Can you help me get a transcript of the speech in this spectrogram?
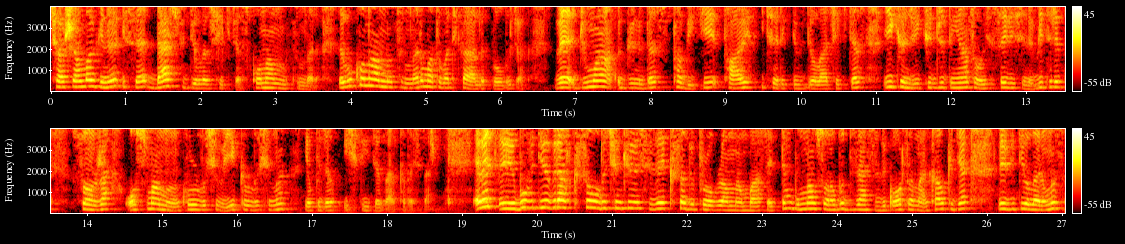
çarşamba günü ise ders videoları çekeceğiz. Konu anlatımları. Ve bu konu anlatımları matematik ağırlıklı olacak. Ve cuma günü de tabii ki tarih içerikli videolar çekeceğiz. İlk önce 2. Dünya Savaşı serisini bitirip sonra Osmanlı'nın kuruluşu ve yıkılışını yapacağız, işleyeceğiz arkadaşlar. Evet e, bu video biraz kısa oldu çünkü size kısa bir programdan bahsettim. Bundan sonra bu düzensizlik ortadan kalkacak ve videolarımız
